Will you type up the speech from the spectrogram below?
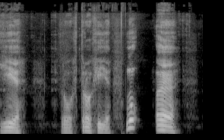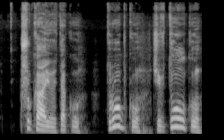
є, трохи, трохи є. Ну, е, шукаю таку трубку чи втулку,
